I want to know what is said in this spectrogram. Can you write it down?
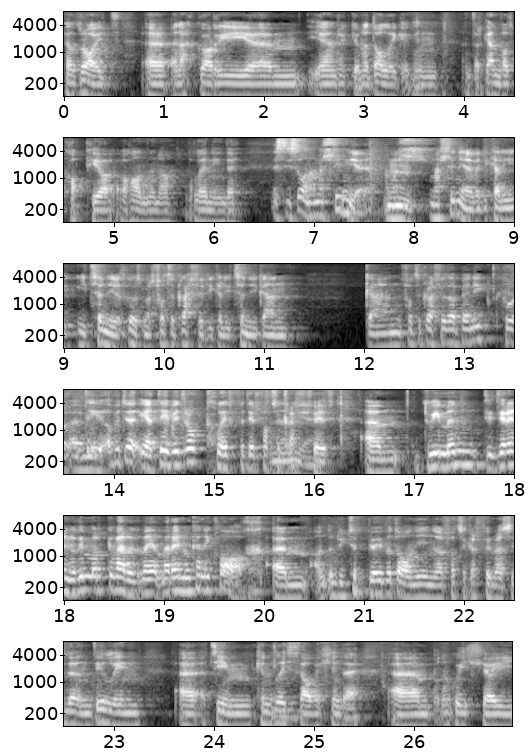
peldroed uh, yn agor i, um, i anrhegion nadolig ac yn, yn darganfod copi o, o hon yno, eleni, ynddi. Nes ti sôn am y lluniau, mm. mae lluniau wedi cael ei, ei tynnu, wrth gwrs, mae'r ffotograffi wedi cael ei tynnu gan gan ffotograffydd arbennig. Um... Ia, David Rowcliffe ydy'r ffotograffydd. Um, Dwi'n mynd, di'r enw ddim mor gyfarwydd, mae'r mae enw'n canu cloch, um, ond dwi'n tybio i fod o'n un o'r ffotograffydd yma sydd yn dilyn uh, y tîm cenedlaethol felly, de, Um, bod yn gweithio i,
